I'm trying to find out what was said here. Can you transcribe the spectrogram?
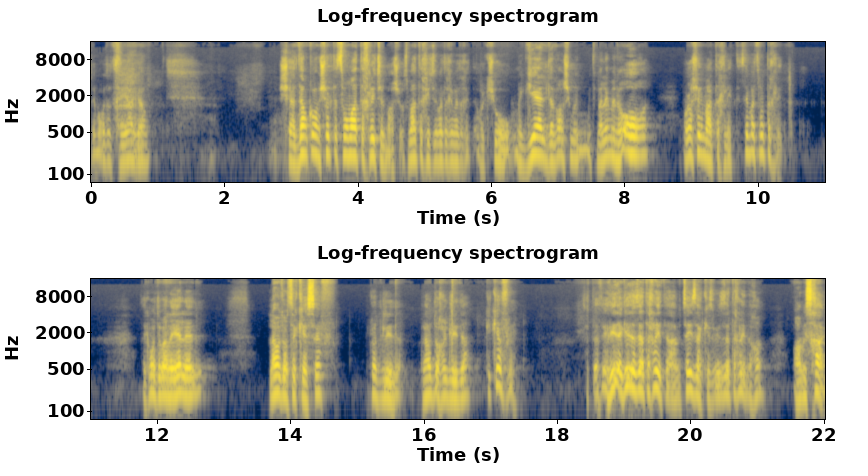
זה מאוד התחייה גם, שאדם כל הזמן שואל את עצמו מה התכלית של משהו, אז מה התכלית של מה התכלית, מה התכלית, אבל כשהוא מגיע לדבר שמתמלא ממנו אור, הוא לא שואל מה התכלית, זה בעצמו תכלית. זה כמו אתה אומר לילד, למה אתה רוצה כסף? לקנות גלידה. למה אתה אוכל גלידה? כי כיף לי. הגלידה זה התכלית, האמצעי זה הכסף, זה התכלית, נכון? או המשחק.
